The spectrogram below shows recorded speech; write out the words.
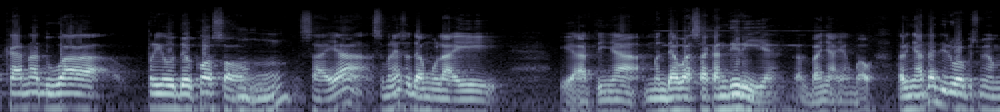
karena dua periode kosong, Mm-hmm. saya sebenarnya sudah mulai ya artinya mendewasakan diri ya. Kalau Banyak yang bawa. Ternyata di 2019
